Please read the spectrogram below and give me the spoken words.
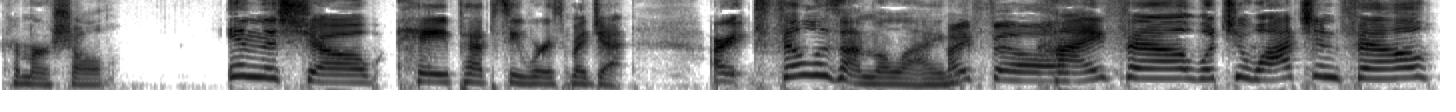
commercial. In the show, hey Pepsi, where's my jet? All right, Phil is on the line. Hi, Phil. Hi, Phil. What you watching, Phil?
